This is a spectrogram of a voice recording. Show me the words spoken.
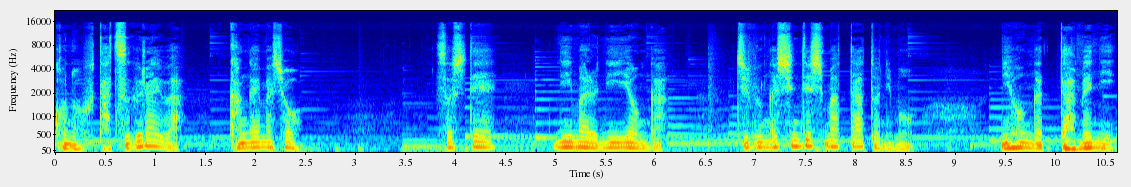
この2つぐらいは考えましょう。そして2024が自分が死んでしまった後にも日本がダメに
